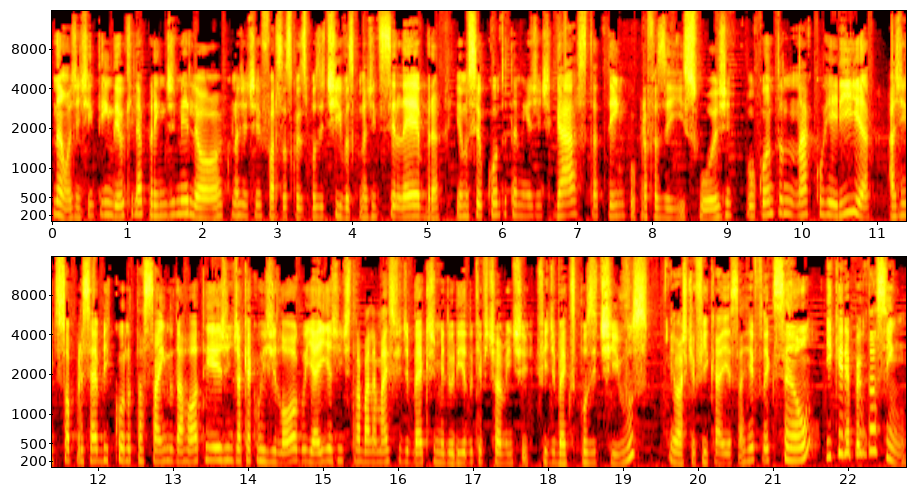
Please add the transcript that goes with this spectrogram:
Não, a gente entendeu que ele aprende melhor quando a gente reforça as coisas positivas, quando a gente celebra. Eu não sei o quanto também a gente gasta tempo para fazer isso hoje, o quanto na correria a gente só percebe quando tá saindo da rota e a gente já quer corrigir logo, e aí a gente trabalha mais feedbacks de melhoria do que efetivamente feedbacks positivos. Eu acho que fica aí essa reflexão. E queria perguntar assim:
